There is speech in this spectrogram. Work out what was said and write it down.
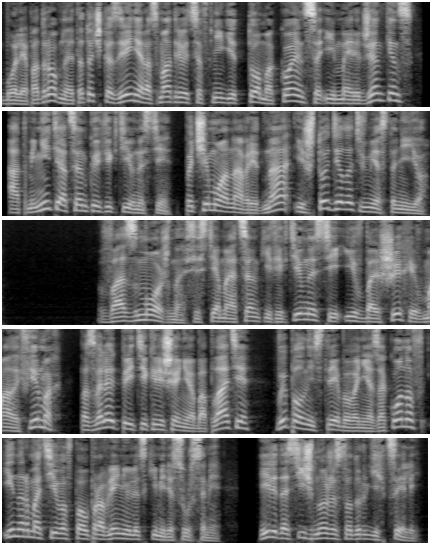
Более подробно эта точка зрения рассматривается в книге Тома Коэнса и Мэри Дженкинс «Отмените оценку эффективности. Почему она вредна и что делать вместо нее». Возможно, системы оценки эффективности и в больших, и в малых фирмах позволяют прийти к решению об оплате, выполнить требования законов и нормативов по управлению людскими ресурсами или достичь множества других целей.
